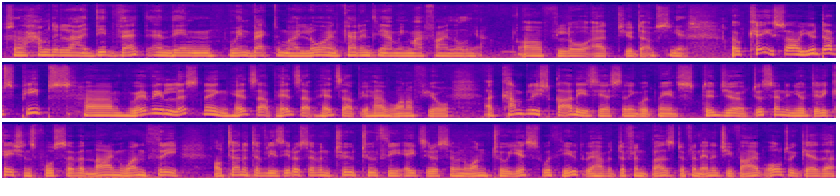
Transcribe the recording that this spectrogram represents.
So, Alhamdulillah, I did that and then went back to my law. And currently, I'm in my final year. of law at UWC. Yes. Okay, so UWC peeps, um, wherever you're listening, heads up, heads up, heads up. You have one of your accomplished qadis here sitting with me in studio. Do send in your dedications 47913. Alternatively 0722380712. Yes, with youth we have a different buzz, different energy vibe altogether.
